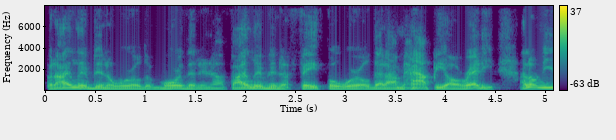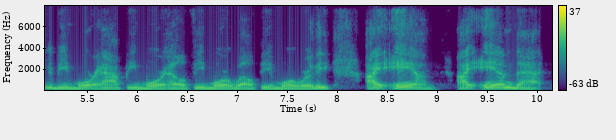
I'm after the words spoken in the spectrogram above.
But I lived in a world of more than enough. I lived in a faithful world that I'm happy already. I don't need to be more happy, more healthy, more wealthy, more worthy. I am. I am that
